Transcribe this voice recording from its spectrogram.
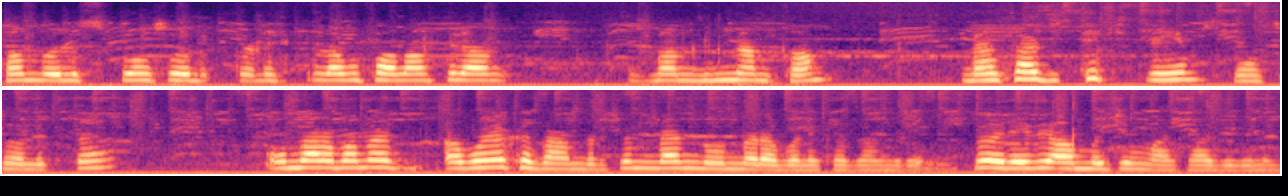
Tam böyle sponsorluk reklamı falan filan ben bilmem tam. Ben sadece tek isteğim sponsorlukta. Onlar bana abone kazandırsın. Ben de onlara abone kazandırayım. Böyle bir amacım var sadece benim.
